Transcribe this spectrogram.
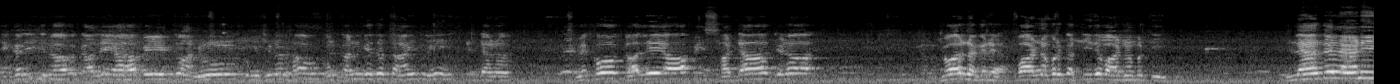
ਦੇਖੋ ਜੀ, ਜਨਾਬ, ਗੱਲ ਇਹ ਆ ਵੀ ਤੁਹਾਨੂੰ ਕਮਿਸ਼ਨਰ ਸਾਹਿਬ ਹੁਕਮ ਕਰਨਗੇ ਤੇ ਤਾਂ ਹੀ ਤੁਸੀਂ ਜਾਣਾ ਵੇਖੋ, ਗੱਲ ਇਹ ਆ ਵੀ ਸਾਡਾ ਜਿਹੜਾ ਜਵਾਹਰ ਨਗਰ ਹੈ ਵਾਰਡ ਨੰਬਰ 31 ਤੇ ਵਾਰਡ ਨੰਬਰ 30 ਲੈਣ ਦੇ ਲੈਣ ਹੀ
